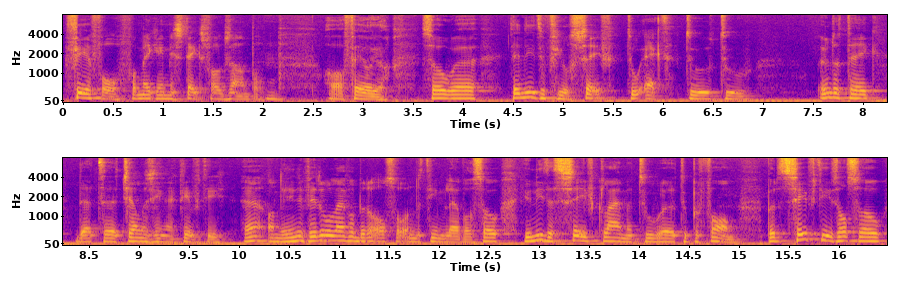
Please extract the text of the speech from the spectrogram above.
fearful for making mistakes, for example, mm. or failure. So uh, they need to feel safe to act, to to undertake that uh, challenging activity eh, on the individual level but also on the team level so you need a safe climate to uh, to perform but safety is also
